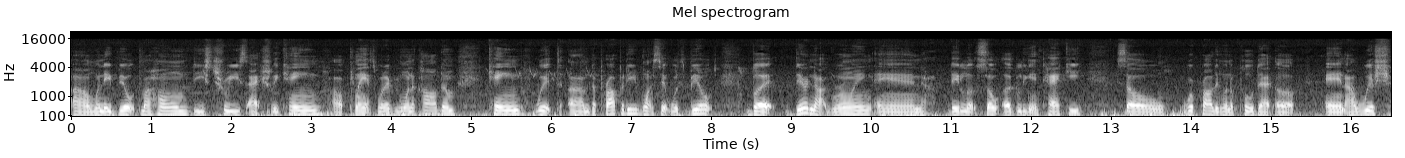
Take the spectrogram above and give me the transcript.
uh, when they built my home. These trees actually came, uh, plants, whatever you want to call them, came with um, the property once it was built. But they're not growing and they look so ugly and tacky. So we're probably going to pull that up. And I wish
